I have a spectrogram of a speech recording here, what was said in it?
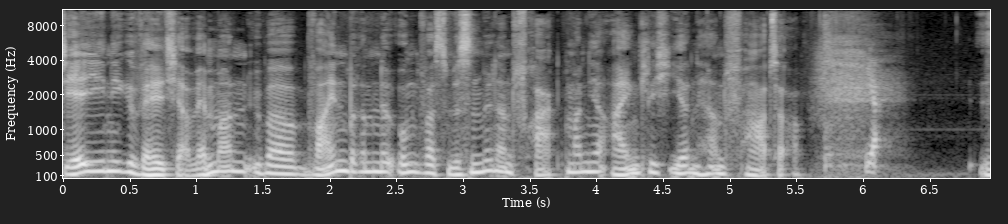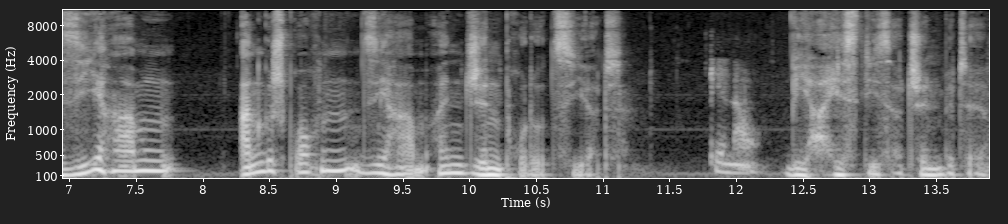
derjenige welcher. Wenn man über Weinbrände irgendwas wissen will, dann fragt man ja eigentlich Ihren Herrn Vater. Ja. Sie haben angesprochen, Sie haben einen Gin produziert. Genau. Wie heißt dieser Gin bitte?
